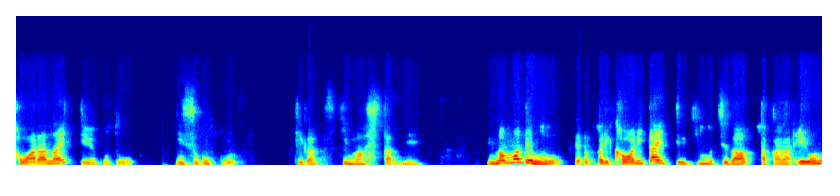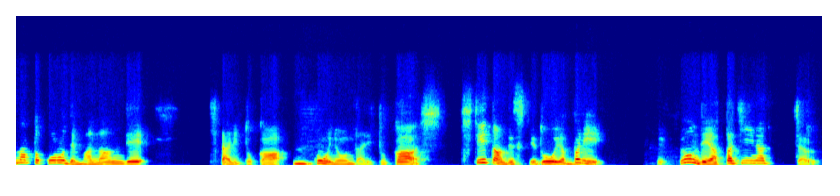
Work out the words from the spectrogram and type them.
変わらないっていうことにすごく気がつきましたね。今までもやっぱり変わりたいっていう気持ちがあったから、いろんなところで学んできたりとか、本を読んだりとかしていたんですけど、やっぱり読んでやった気になっちゃう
